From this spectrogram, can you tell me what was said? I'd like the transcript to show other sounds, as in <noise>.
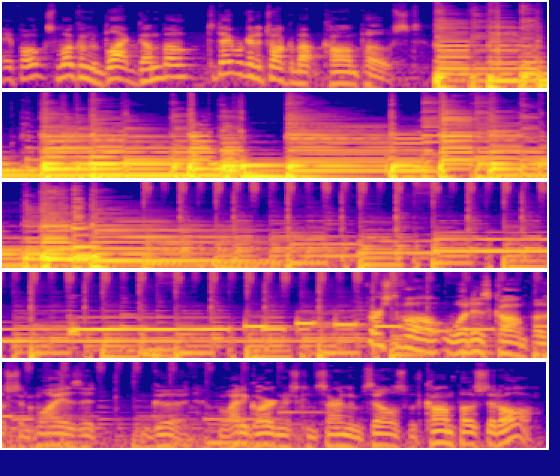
Hey folks, welcome to Black Gumbo. Today we're going to talk about compost. First of all, what is compost and why is it good? Why do gardeners concern themselves with compost at all?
